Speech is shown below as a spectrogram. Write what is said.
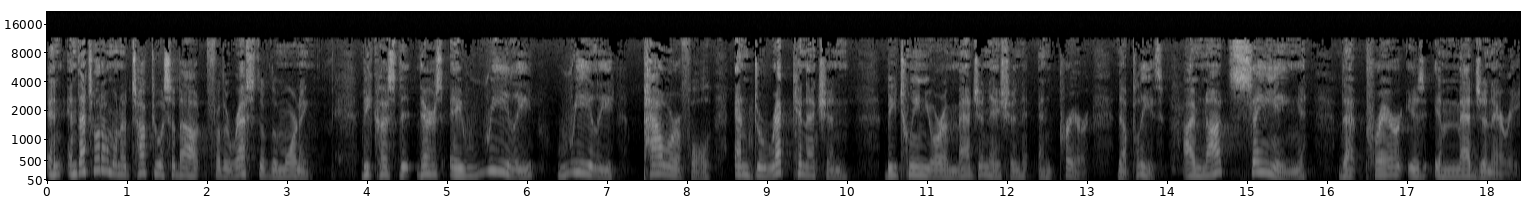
And, and that's what I want to talk to us about for the rest of the morning because the, there's a really, really powerful and direct connection between your imagination and prayer. Now, please, I'm not saying that prayer is imaginary.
